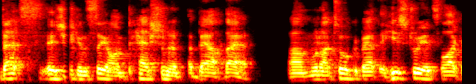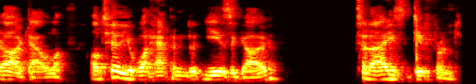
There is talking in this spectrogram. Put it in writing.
that's, as you can see, I'm passionate about that. Um, when I talk about the history, it's like, oh, okay, well, I'll tell you what happened years ago. Today's different.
